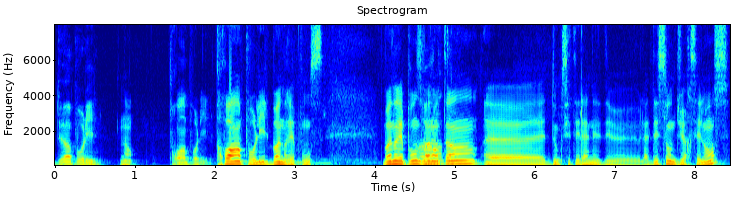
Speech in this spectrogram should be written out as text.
2-1 pour Lille. Non. 3-1 pour Lille. 3-1 pour Lille, bonne réponse. Bonne réponse, Valentin. Euh, donc c'était l'année de la descente du RC Lens.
